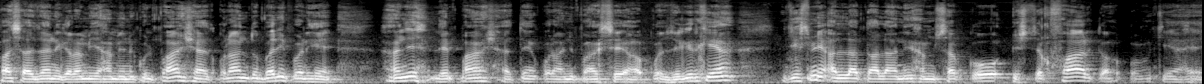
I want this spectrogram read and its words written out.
بس اذان کرم، یہاں میں نے کل پانچ شاید قرآن تو بری پڑھی ہے۔ ہاں جی لے پانچ آتے قرآن پاک سے آپ کو ذکر کیا۔ جس میں اللہ تعالیٰ نے ہم سب کو استغفار کا حکم کیا ہے۔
